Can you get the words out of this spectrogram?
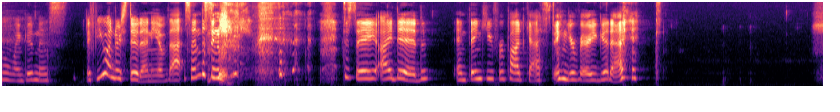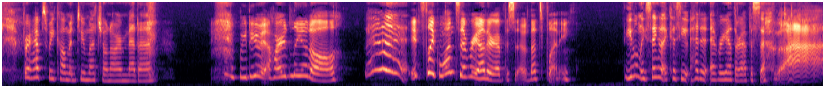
Oh my goodness. If you understood any of that, send us an email to say I did and thank you for podcasting. You're very good at it. Perhaps we comment too much on our meta. We do it hardly at all. It's like once every other episode. That's plenty. You only say that because you edit every other episode. Ah.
